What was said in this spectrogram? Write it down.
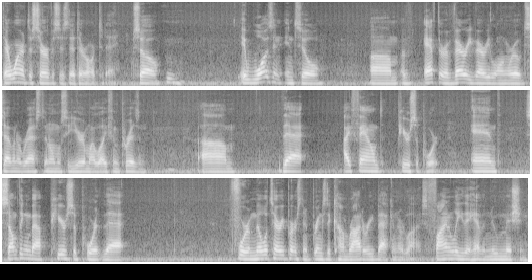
there weren't the services that there are today. So it wasn't until um, after a very, very long road, seven arrests and almost a year of my life in prison, um, that I found peer support. And something about peer support that, for a military person, it brings the camaraderie back in their lives. Finally, they have a new mission,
